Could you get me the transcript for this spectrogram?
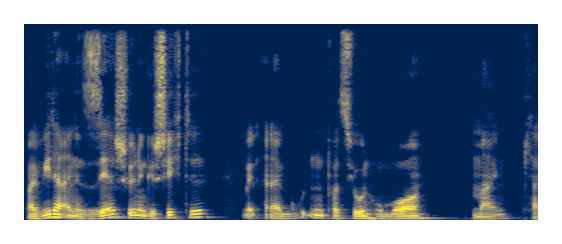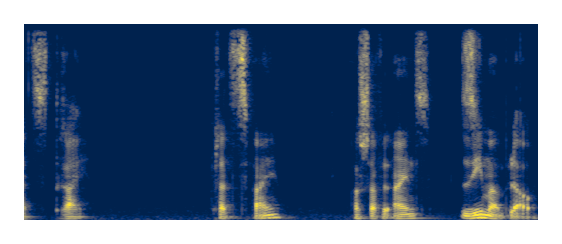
Mal wieder eine sehr schöne Geschichte mit einer guten Portion Humor. Mein Platz 3. Platz 2 aus Staffel 1, Sima Blau.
